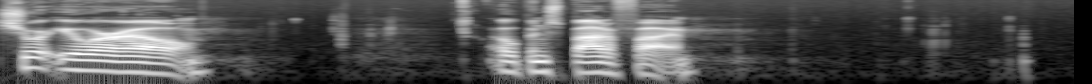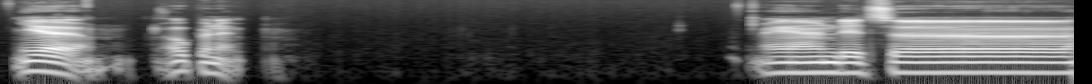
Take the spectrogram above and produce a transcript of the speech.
Short URL. Open Spotify. Yeah, open it. And it's uh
